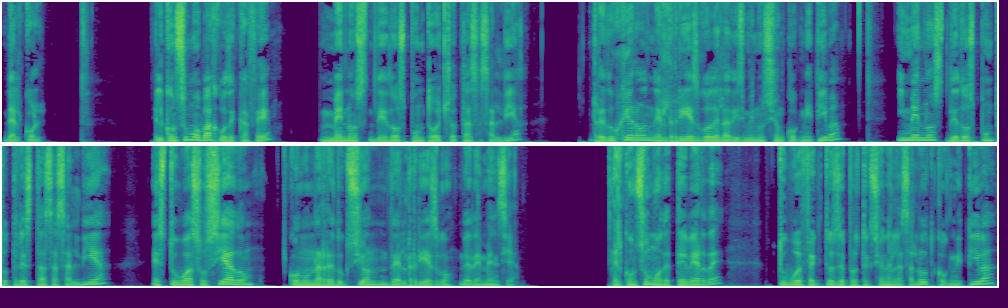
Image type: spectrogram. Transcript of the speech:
de alcohol. El consumo bajo de café, menos de 2.8 tazas al día, redujeron el riesgo de la disminución cognitiva y menos de 2.3 tazas al día estuvo asociado con una reducción del riesgo de demencia. El consumo de té verde tuvo efectos de protección en la salud cognitiva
